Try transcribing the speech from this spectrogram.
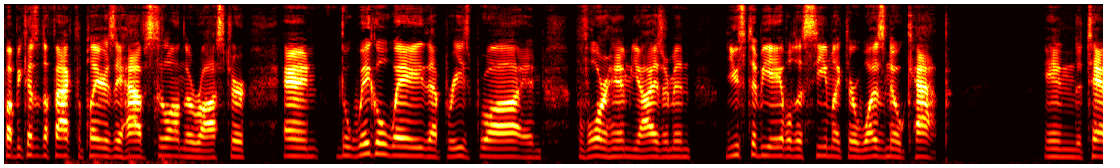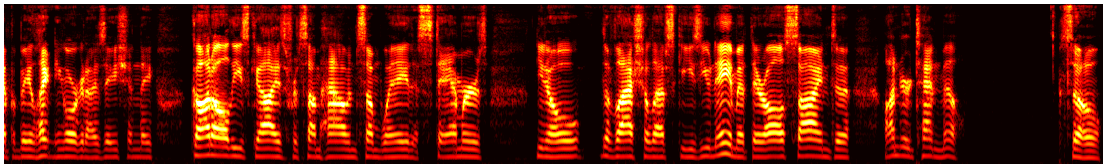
but because of the fact the players they have still on their roster and the wiggle way that BriseBois and before him Yzerman used to be able to seem like there was no cap in the Tampa Bay Lightning organization. They got all these guys for somehow in some way, the Stammers, you know, the Vasilevskis, you name it, they're all signed to under 10 mil. So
